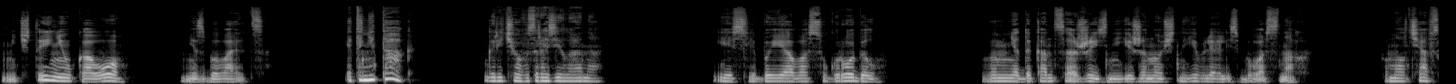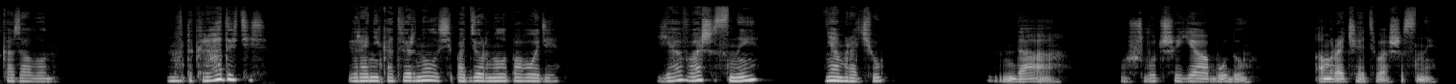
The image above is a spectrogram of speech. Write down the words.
Мечты ни у кого не сбываются. Это не так, горячо возразила она. Если бы я вас угробил, вы мне до конца жизни еженочно являлись бы во снах. Помолчав, сказал он. «Ну так радуйтесь!» Вероника отвернулась и подернула поводья. «Я ваши сны не омрачу». «Да, уж лучше я буду омрачать ваши сны».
